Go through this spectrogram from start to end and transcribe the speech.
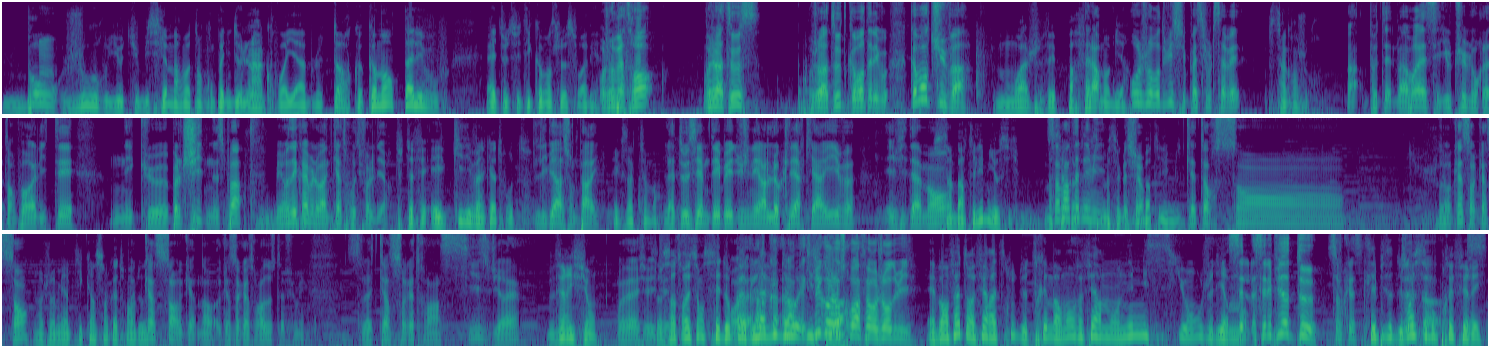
Bonjour YouTube, ici la marmotte en compagnie de l'incroyable Torque. Comment allez-vous? Allez, tout de suite, il commence le swag. Bonjour Bertrand, bonjour à tous, bonjour à toutes, comment allez-vous? Comment tu vas? Moi, je vais parfaitement Alors, bien. Aujourd'hui, je sais pas si vous le savez. C'est un grand jour. Bah, peut-être, bah après, c'est YouTube, donc la temporalité n'est que bullshit, n'est-ce pas? Mais on est quand même le 24 août, il faut le dire. Tout à fait. Et qui dit 24 août? Libération de Paris. Exactement. La deuxième DB du général Leclerc qui arrive, évidemment. Saint-Barthélemy aussi. Saint-Barthélemy, Saint bien sûr. 1400. On casse en 400. J'aurais mis un petit 1592. 1500, non, 1592, t'as fumé. Ça doit être 1586, je dirais. Vérifions. Ouais, c'est donc la vidéo. explique aux gens ce qu'on va faire aujourd'hui. Et ben en fait, on va faire un truc de très marrant. On va faire mon émission, je veux dire. C'est l'épisode 2. Sauf que c'est l'épisode 2. Moi, c'est mon préféré.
